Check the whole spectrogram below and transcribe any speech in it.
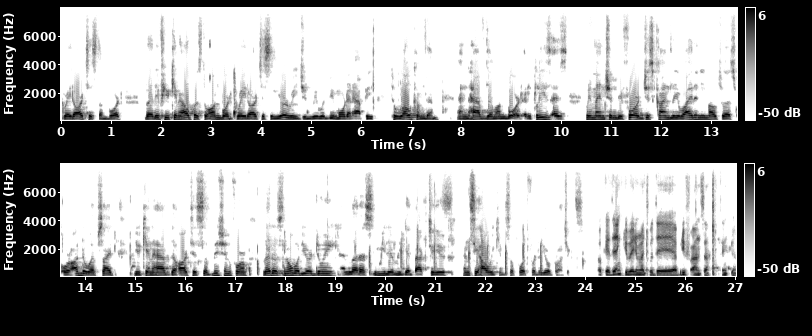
great artists on board. But if you can help us to onboard great artists in your region we would be more than happy to welcome them and have them on board. And please as we mentioned before, just kindly write an email to us or on the website, you can have the artist submission form. Let us know what you're doing and let us immediately get back to you and see how we can support for the, your projects. Okay, thank you very much for the brief answer. Thank you.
